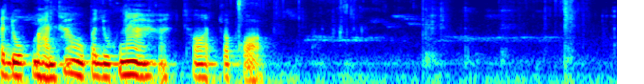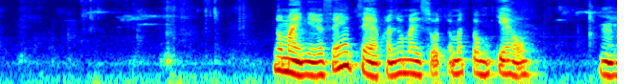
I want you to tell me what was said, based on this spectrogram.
ปลาดุกบานเฮาปลาดุกหน้าค่ะ ทอดกรอบๆหน่อไม้เนี่ยก็แซ่บแซ่บค่ะหน่อไม้สดเอามาต้มแจ่วอืม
